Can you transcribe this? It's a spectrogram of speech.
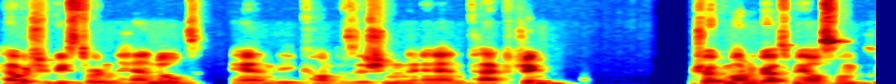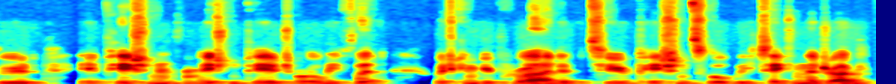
how it should be stored and handled, and the composition and packaging. Drug monographs may also include a patient information page or leaflet, which can be provided to patients who will be taking the drug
